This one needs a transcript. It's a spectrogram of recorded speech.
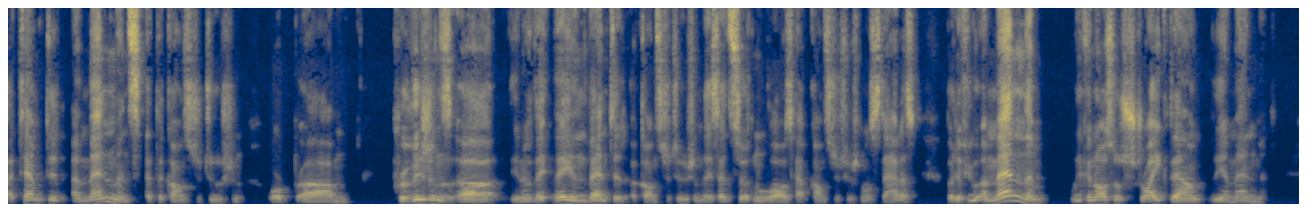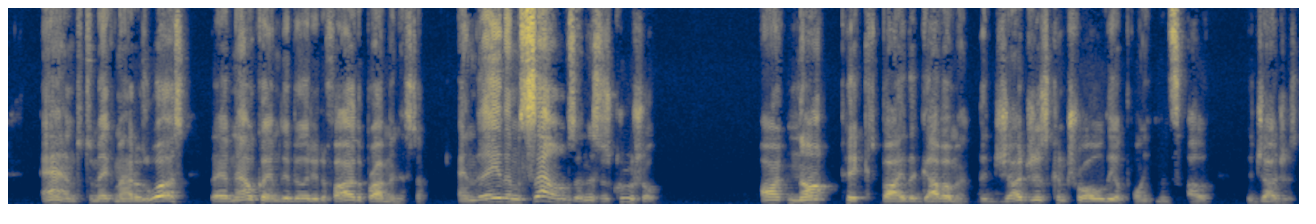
attempted amendments at the Constitution or um, provisions. Uh, you know, they, they invented a constitution. They said certain laws have constitutional status, but if you amend them, we can also strike down the amendment. And to make matters worse, they have now claimed the ability to fire the prime minister, and they themselves, and this is crucial, are not picked by the government. The judges control the appointments of the judges.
